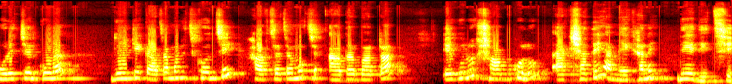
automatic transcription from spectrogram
মরিচের গুঁড়া, দুইটি কাঁচামরিচ কুচি, হাফ চা চামচ আদা বাটা। এগুলো সবগুলো একসাথেই আমি এখানে দিয়ে দিচ্ছি।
